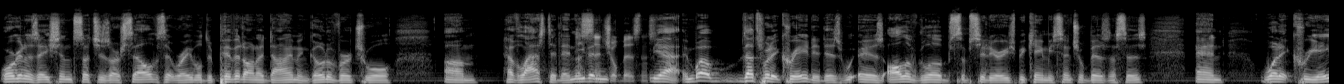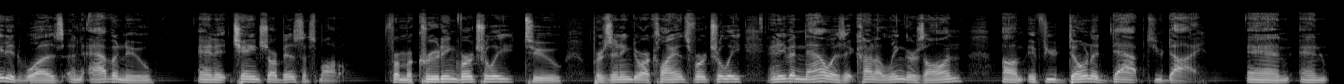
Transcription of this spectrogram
organizations such as ourselves that were able to pivot on a dime and go to virtual um, have lasted. And Essential even business. yeah, and well, that's what it created. Is is all of Globe's subsidiaries became essential businesses, and what it created was an avenue, and it changed our business model from recruiting virtually to presenting to our clients virtually, and even now as it kind of lingers on, um, if you don't adapt, you die. And and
